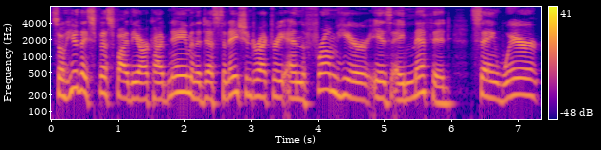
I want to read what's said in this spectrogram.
So here they specify the archive name and the destination directory, and the from here is a method saying where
